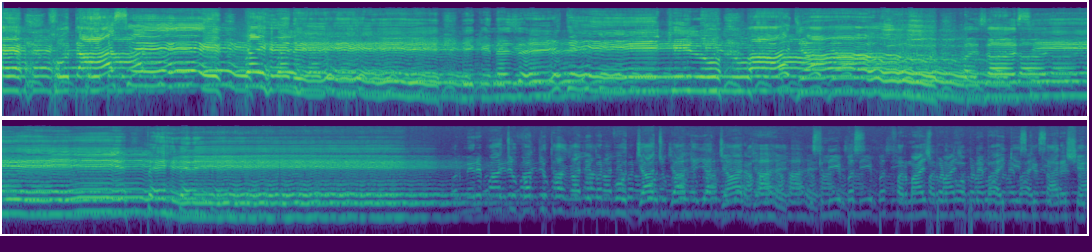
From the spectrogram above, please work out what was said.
है खुदा से पहले एक नज़र देख लो आ पहले और मेरे पास जो वक्त था, गालिबन वो जा चुका है या जा रहा है। इसलिए बस फरमाइश पढ़ हूँ अपने भाई की, इसके सारे शेर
